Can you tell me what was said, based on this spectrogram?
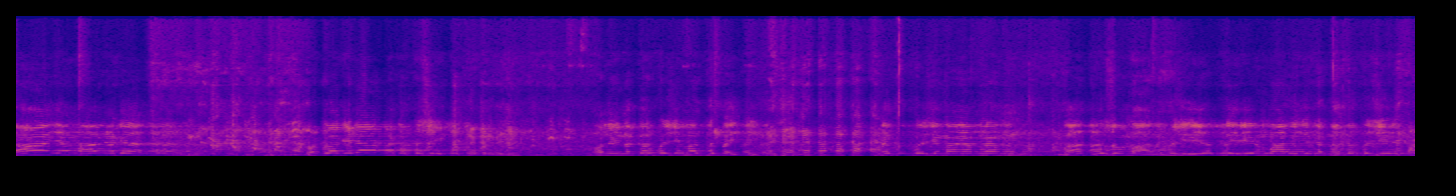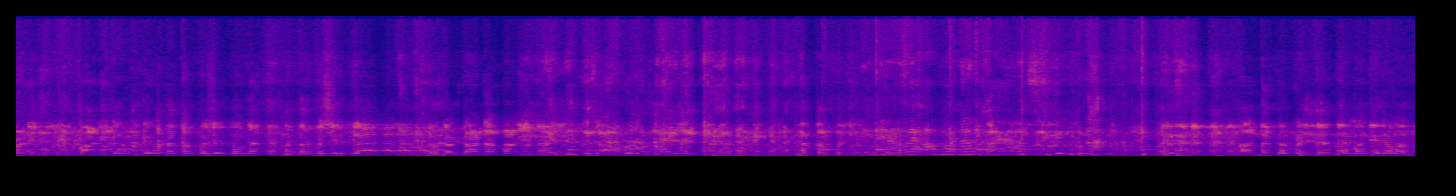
હા એમ આવે કે રોટલા ઘેડ્યા નકર પછી નકર પછી. માં જ દબાઈ ગઈ. નગર પછી માં એમને એમ વાત પૂછોમાં અને પછી એક બે રેહમાં આવી છે કે નગર પછી પાણી પાણી ગરમ કર્યું, નકર પછી તો કે, નકર પછી એટલે તો કે ટાઢા પાણી નાઈ લી પછી આપણો નાઈ જાય ટાઢા પાણી. નકર પછી. આ નગર પછી છે ને એમાં નહીં રહેવાનું.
